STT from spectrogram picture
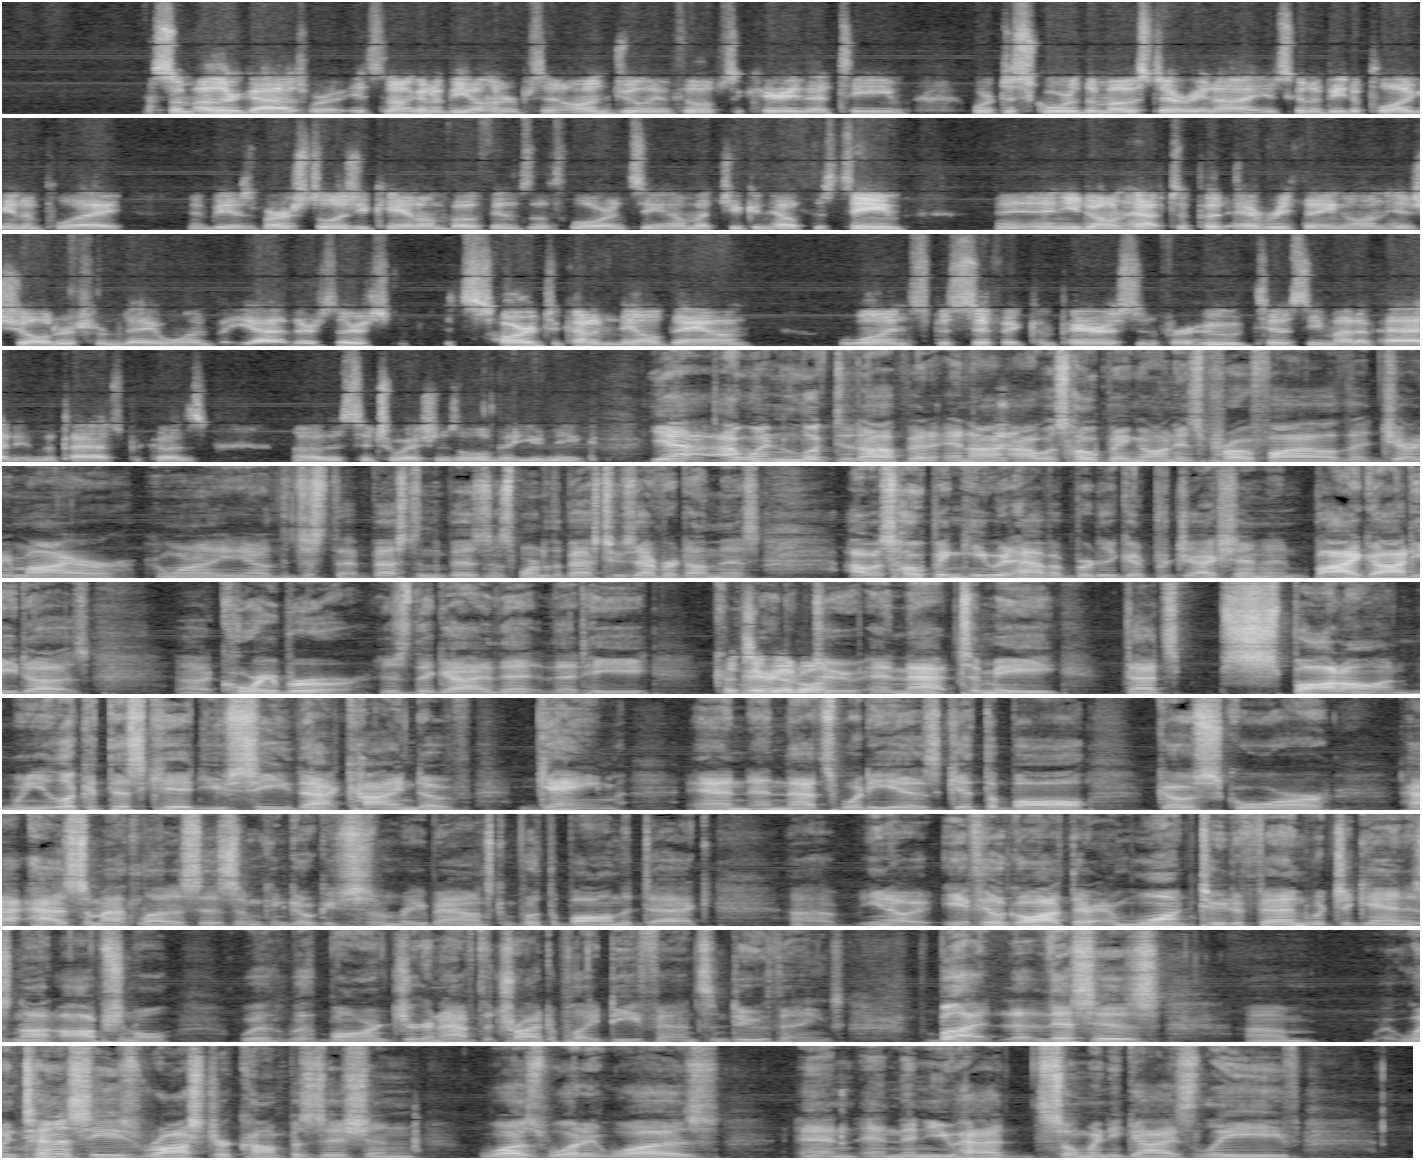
some other guys where it's not going to be 100% on Julian Phillips to carry that team or to score the most every night. It's going to be to plug in and play and be as versatile as you can on both ends of the floor and see how much you can help this team. And, and you don't have to put everything on his shoulders from day one. But yeah, there's there's it's hard to kind of nail down one specific comparison for who Tennessee might have had in the past because uh, the situation is a little bit unique. Yeah, I went and looked it up, and, and I, I, was hoping on his profile that Jerry Meyer, one of the, you know just the best in the business, one of the best who's ever done this, I was hoping he would have a pretty good projection, and by God, he does. Uh, Corey Brewer is the guy that that he compared him to, and that to me, that's spot on. When you look at this kid, you see that kind of game, and and that's what he is. Get the ball, go score ha- has some athleticism, can go get you some rebounds, can put the ball on the deck. Uh, you know, if he'll go out there and want to defend, which again is not optional with with Barnes, you're going to have to try to play defense and do things. But th- this is um, when Tennessee's roster composition was what it was, and and then you had so many guys leave.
